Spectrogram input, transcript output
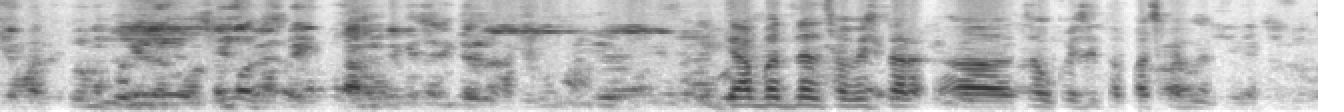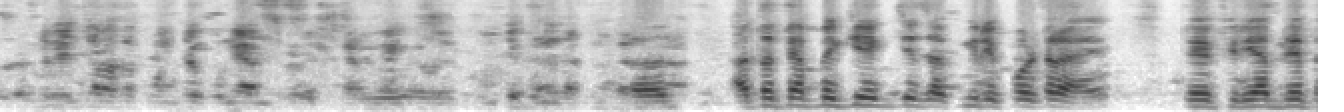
किंवा कंपनीला notice किंवा काही कारवाई वगैरे करणार? त्याबद्दल सविस्तर चौकशी तपास करण्यात येईल. आता त्यापैकी एक जे जखमी रिपोर्टर आहे ते फिर्याद देत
